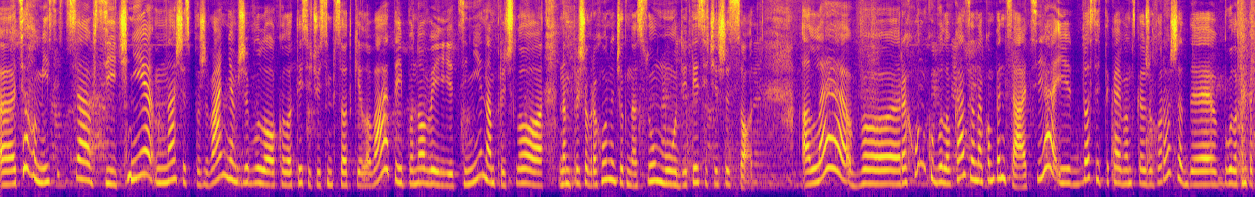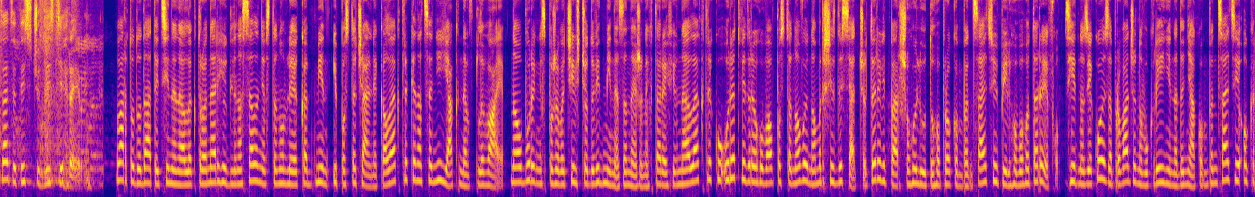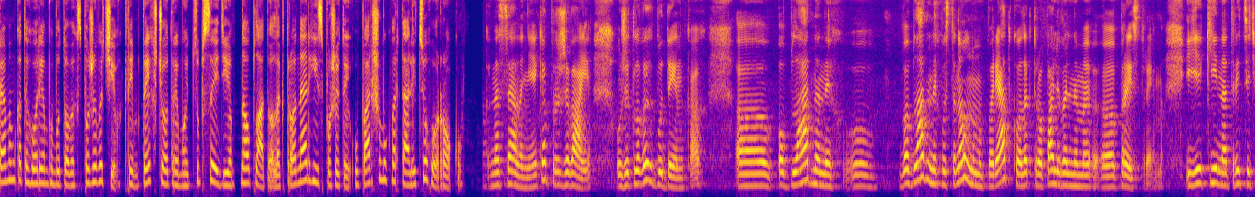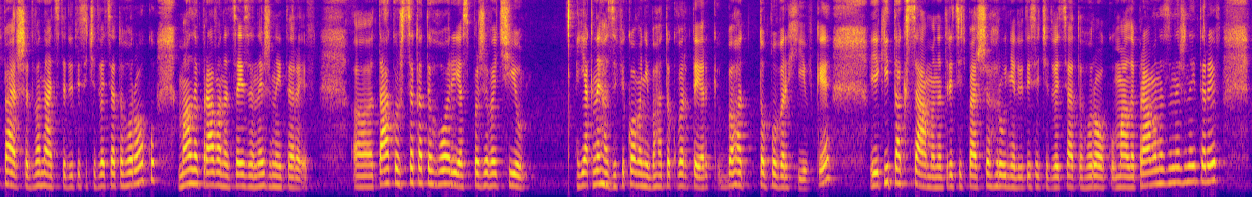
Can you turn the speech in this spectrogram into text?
Е, Цього місяця, в січні, наше споживання вже було около 1700 кВт, і по новій ціні нам прийшло нам прийшов рахуночок на суму 2600. Але в рахунку була вказана компенсація, і досить така, я вам скажу, хороша, де була компенсація 1200 гривень. Варто додати ціни на електроенергію для населення встановлює Кабмін і постачальник електрики на це ніяк не впливає. На обурення споживачів щодо відміни занижених тарифів на електрику уряд відреагував постановою номер 64 від 1 лютого про компенсацію пільгового тарифу, згідно з якою запроваджено в Україні надання компенсації окремим категоріям побутових споживачів, крім тих, що отримують субсидію на оплату електроенергії, спожитої у першому кварталі цього року. Населення, яке проживає у житлових будинках, е, обладнаних е, в обладнаних в установленому порядку електроопалювальними е, пристроями, і які на 31.12.2020 року мали право на цей занижений тариф. Також це категорія споживачів як негазифіковані багатоквартир, багатоповерхівки, які так само на 31 грудня 2020 року мали право на занижений тариф.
